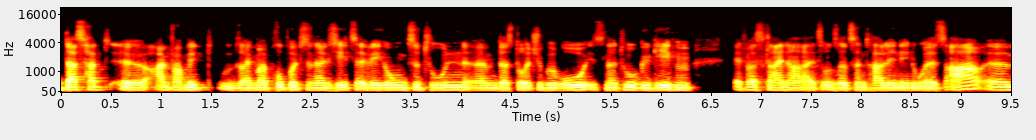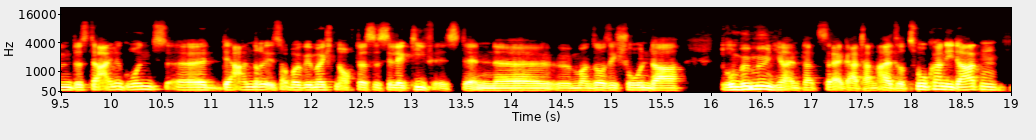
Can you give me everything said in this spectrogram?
das hat äh, einfach mit, sag ich mal, Proportionalitätserwägungen zu tun. Ähm, das deutsche Büro ist naturgegeben etwas kleiner als unsere Zentrale in den USA. Ähm, das ist der eine Grund. Äh, der andere ist aber, wir möchten auch, dass es selektiv ist, denn äh, man soll sich schon da drum bemühen, hier einen Platz zu ergattern. Also zwei Kandidaten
